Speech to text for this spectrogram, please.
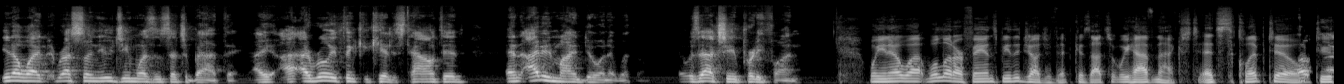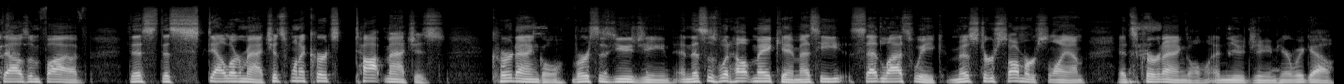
you know what? Wrestling Eugene wasn't such a bad thing. I, I, I really think the kid is talented, and I didn't mind doing it with him. It was actually pretty fun. Well, you know what? We'll let our fans be the judge of it because that's what we have next. It's clip two, 2005. This this stellar match. It's one of Kurt's top matches. Kurt Angle versus Eugene, and this is what helped make him, as he said last week, Mister SummerSlam. It's Kurt Angle and Eugene. Here we go.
